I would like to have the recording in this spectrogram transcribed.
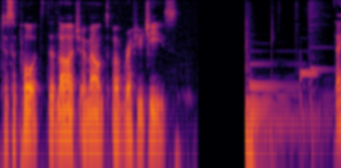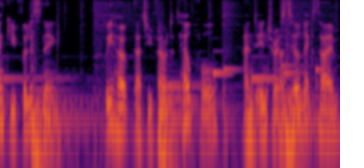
to support the large amount of refugees. Thank you for listening. We hope that you found it helpful and interesting. Until next time.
